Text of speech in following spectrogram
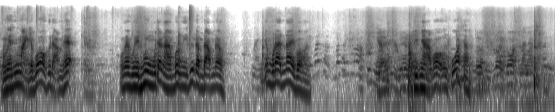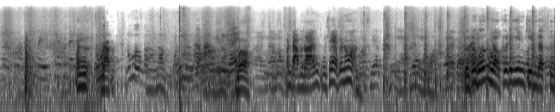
โมเมนต์ใหม่แล้วบ่คือดำแท้ โมเมนต์บ่เห็นหุ่งจักหาเบิ่งนี่คือดำๆแล้วยังบ่ได้ได้บ่หั่นพริกหยาบกินหยาบ่เออคั่วซะเพิ่มอีกร้อยก้อนมันดลุงเพิ่มกับวันนี้ลุงกับมาเอาอยู่นี่เลยำบ่มันดำหลายมันกูแซ่บด้วยเนาะคือไปเบิ่งเดียวคือได้ยินกินแบบตุ้ง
